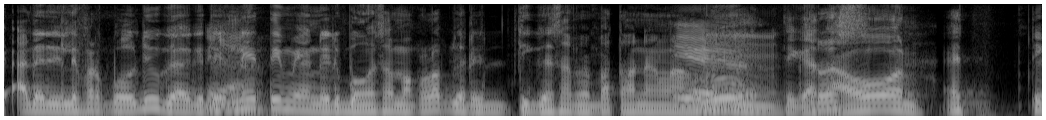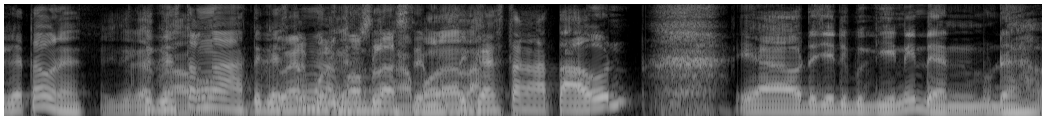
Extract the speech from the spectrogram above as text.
ada di Liverpool juga gitu. Iya. Ini tim yang dibangun sama Klopp dari 3 sampai 4 tahun yang lalu. Iya. Hmm, tiga tahun. Eh tiga tahun ya? Tiga setengah, tiga setengah. 2015 dia Tiga setengah tahun. Ya udah jadi begini dan udah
